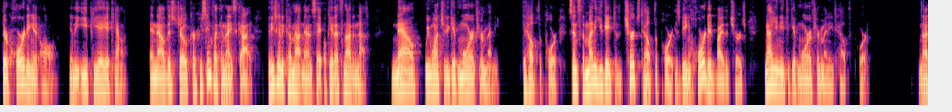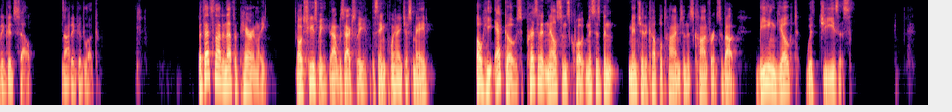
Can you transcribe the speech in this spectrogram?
they're hoarding it all in the EPA account. And now this Joker, who seems like a nice guy, but he's going to come out now and say, okay, that's not enough. Now we want you to give more of your money to help the poor. Since the money you gave to the church to help the poor is being hoarded by the church, Now you need to give more of your money to help the poor. Not a good sell, not a good look. But that's not enough, apparently. Oh, excuse me. That was actually the same point I just made. Oh, he echoes President Nelson's quote, and this has been mentioned a couple times in this conference about being yoked with Jesus.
